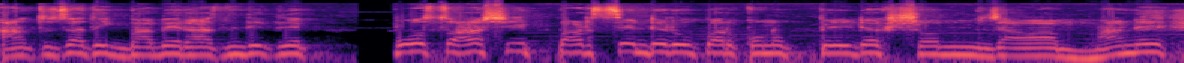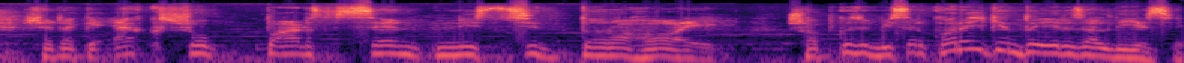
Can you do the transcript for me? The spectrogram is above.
আন্তর্জাতিকভাবে রাজনীতিতে পঁচাশি পার্সেন্টের উপর কোনো প্রিডাকশন যাওয়া মানে সেটাকে একশো পার্সেন্ট নিশ্চিত ধরা হয়। সবকিছু বিচার করেই কিন্তু এই রেজাল্ট দিয়েছে।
